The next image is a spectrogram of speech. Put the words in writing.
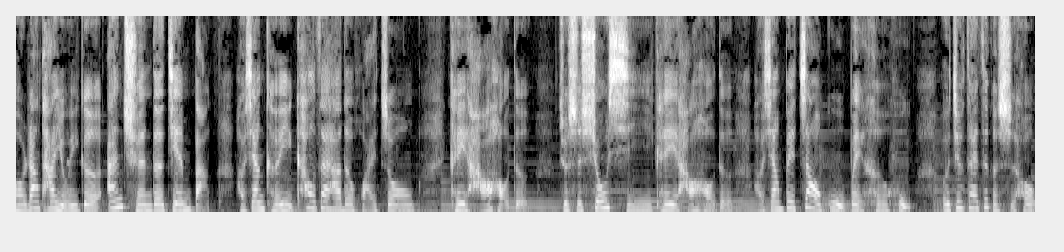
哦，让他有一个安全的肩膀，好像可以靠在他的怀中，可以好好的就是休息，可以好好的，好像被照顾、被呵护。而就在这个时候，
